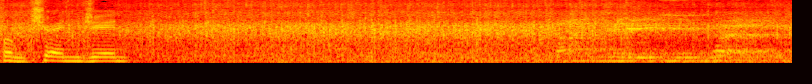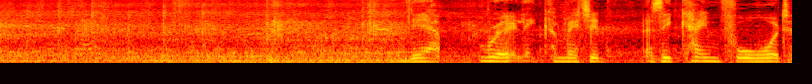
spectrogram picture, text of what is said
from Chen Jin. Yeah, really committed as he came forward.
